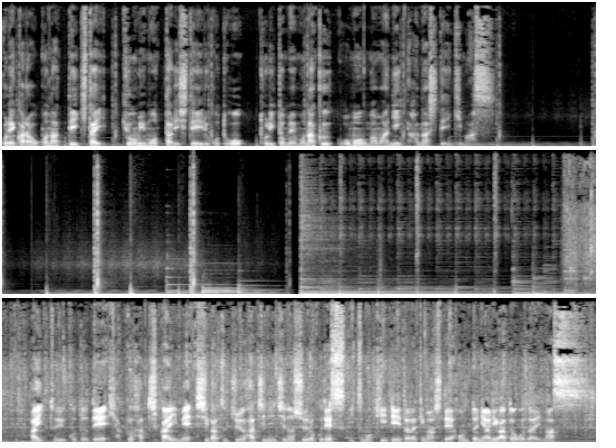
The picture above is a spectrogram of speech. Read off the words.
これから行っていきたい興味持ったりしていることを取り留めもなく思うままに話していきます。はい、ということで108回目4月18日の収録です。いつも聞いていただきまして本当にありがとうございます。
